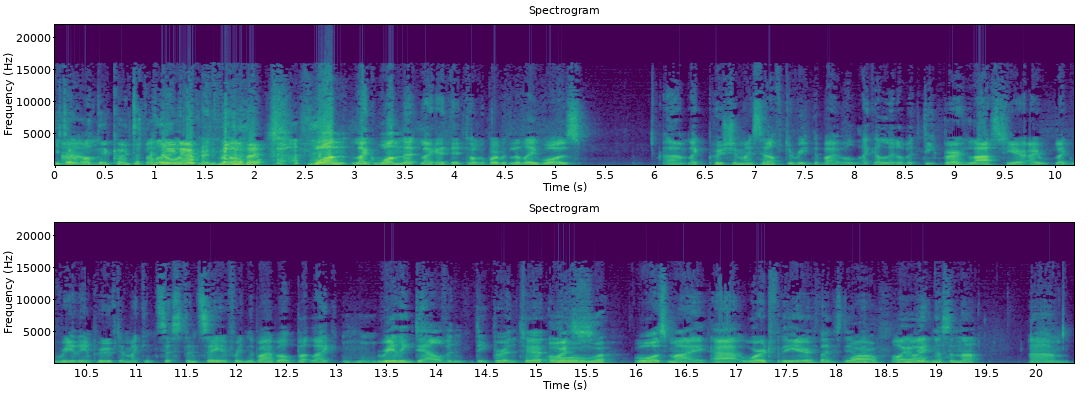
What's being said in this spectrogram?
don't Um, want the I accountability don't want now. to accountability. one like one that like I did talk about with Lily was um, like pushing myself to read the Bible like a little bit deeper. Last year I like really improved in my consistency of reading the Bible, but like Mm-hmm. really delving deeper into it, Oh. which was my uh, word for the year. Thanks, David, Wow. for Oi, oi. leading us in that. Um,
